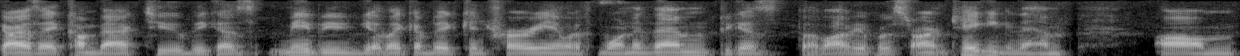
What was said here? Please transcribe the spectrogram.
guys that come back to because maybe you get like a bit contrarian with one of them because a lot of people just aren't taking them. Um,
